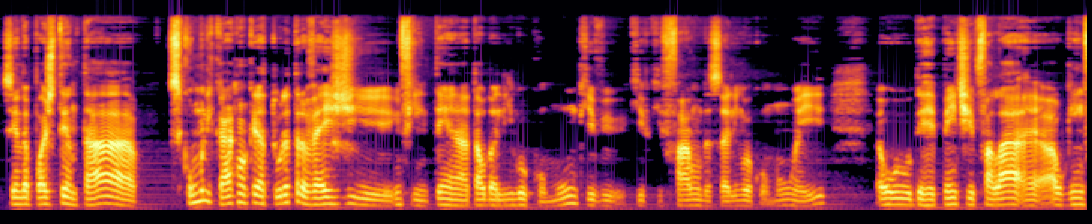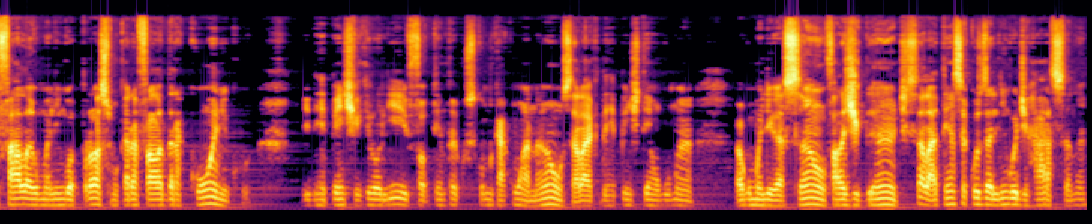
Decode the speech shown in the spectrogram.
você ainda pode tentar se comunicar com a criatura através de, enfim, tem a tal da língua comum que, que, que falam dessa língua comum aí, ou de repente falar, é, alguém fala uma língua próxima, o cara fala dracônico, e de repente aquilo ali tenta se comunicar com um anão, sei lá, que de repente tem alguma alguma ligação, fala gigante, sei lá, tem essa coisa da língua de raça, né?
